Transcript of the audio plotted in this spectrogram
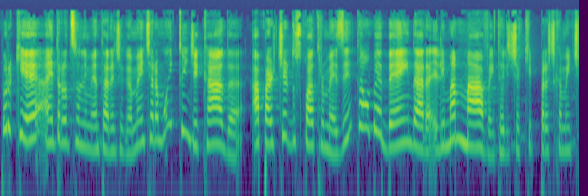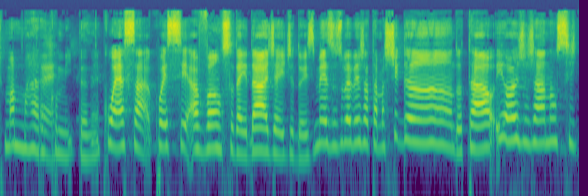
porque a introdução alimentar antigamente era muito indicada a partir dos quatro meses. Então o bebê ainda era, ele mamava, então ele tinha que praticamente mamar é. a comida, né? Com essa, com esse avanço da idade aí de dois meses, o bebê já tá mastigando, tal, e hoje já não se,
